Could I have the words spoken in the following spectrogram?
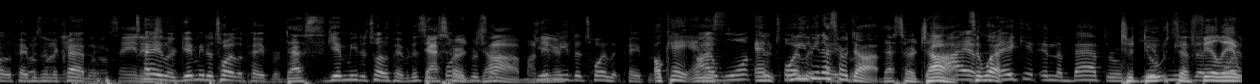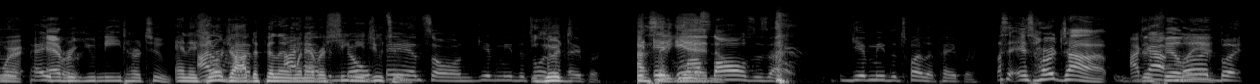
Toilet papers in the nigga, cabinet. what I'm saying is- Taylor, give me the toilet paper. that's Give me the toilet paper. This That's is her 20%. job, my Give nigga. me the toilet paper. okay, and I it's- want the and toilet what do you mean that's her job? that's her job I am To what? naked in the bathroom to do Give me to the fill in wherever paper. you need her to. and it's I your job have- to fill in I whenever have she no needs you to. pants on. Give me the toilet You're- paper. I It- say it- yeah, My no. balls is out. Give me the toilet paper. I said it's her job I to got fill mud, in but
